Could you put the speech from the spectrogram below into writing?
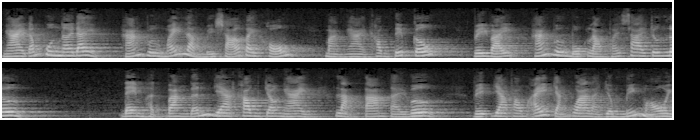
Ngài đóng quân nơi đây Hán vương mấy lần bị sở vây khổn, Mà ngài không tiếp cứu. Vì vậy Hán vương buộc lòng phải sai trương lương Đem hịch văn đến gia không cho ngài Làm tam tề vương. Việc gia phong ấy chẳng qua là dùng miếng mồi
